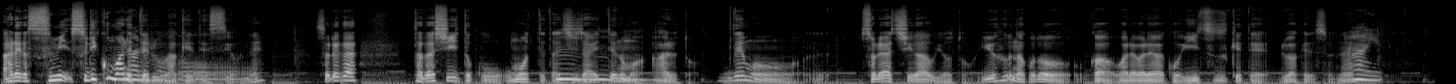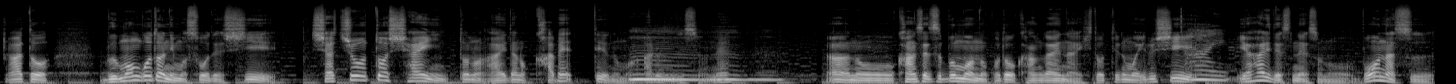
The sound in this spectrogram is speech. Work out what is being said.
あれがすみすり込まれてるわけですよね。それが正しいとこう思ってた時代っていうのもあると。でもそれは違うよというふうなことが我々はこう言い続けてるわけですよね。はい。あと部門ごとにもそうですし社長と社員との間の壁っていうのもあるんですよね。うんあの間接部門のことを考えない人っていうのもいるうし、んはい。やはりですねそのボーナス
